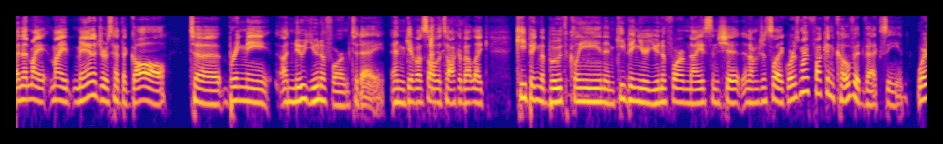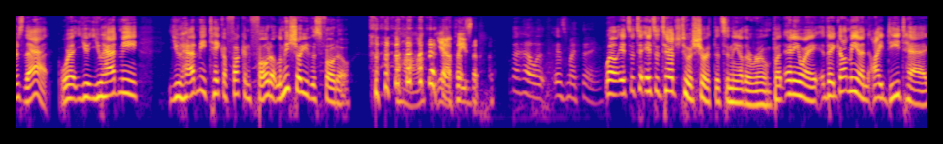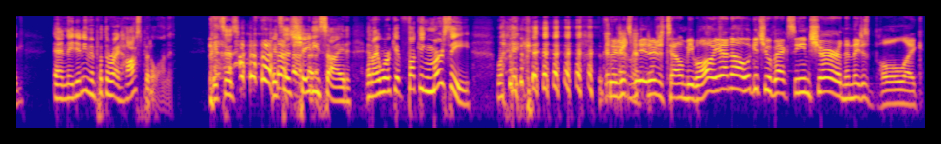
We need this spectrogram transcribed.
And then my my managers had the gall to bring me a new uniform today and give us all the talk about like keeping the booth clean and keeping your uniform nice and shit. And I'm just like, where's my fucking COVID vaccine? Where's that? Where you you had me you had me take a fucking photo. Let me show you this photo. Uh-huh. Yeah, please. What the hell is my thing? Well, it's att- it's attached to a shirt that's in the other room. But anyway, they got me an ID tag, and they didn't even put the right hospital on it. It says it says Shadyside, and I work at fucking Mercy. Like, they're just they're just telling people, oh yeah, no, we'll get you a vaccine, sure, and then they just pull like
